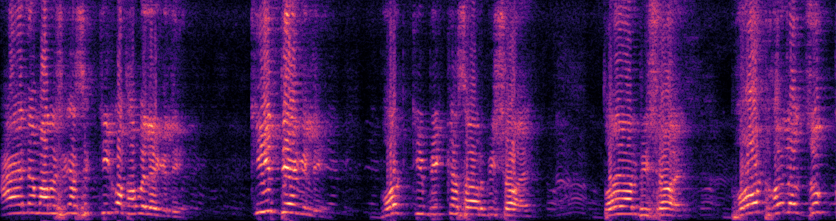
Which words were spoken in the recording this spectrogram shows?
আইনে মানুষের কাছে কি কথা বলে গেলি? কি দিয়ে গেলি? ভোট কি ভিক্ষা চাওয়ার বিষয়? দয়ার বিষয়? ভোট হইল যোগ্য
